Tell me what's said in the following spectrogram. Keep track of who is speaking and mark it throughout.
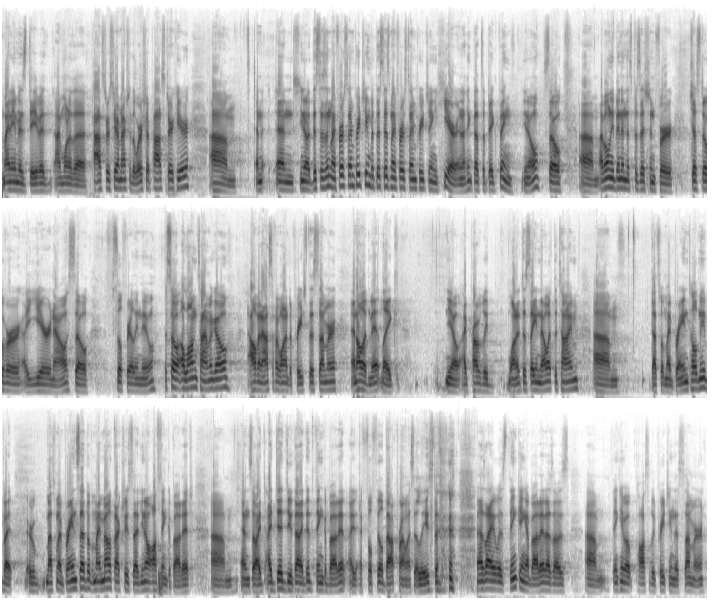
Speaker 1: My name is David. I'm one of the pastors here. I'm actually the worship pastor here. Um, and, and, you know, this isn't my first time preaching, but this is my first time preaching here. And I think that's a big thing, you know? So um, I've only been in this position for just over a year now, so still fairly new. So a long time ago, Alvin asked if I wanted to preach this summer. And I'll admit, like, you know, I probably wanted to say no at the time. Um, that's what my brain told me, but that's what my brain said, but my mouth actually said, you know, I'll think about it. Um, and so I, I, did do that. I did think about it. I, I fulfilled that promise at least. as I was thinking about it, as I was um, thinking about possibly preaching this summer,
